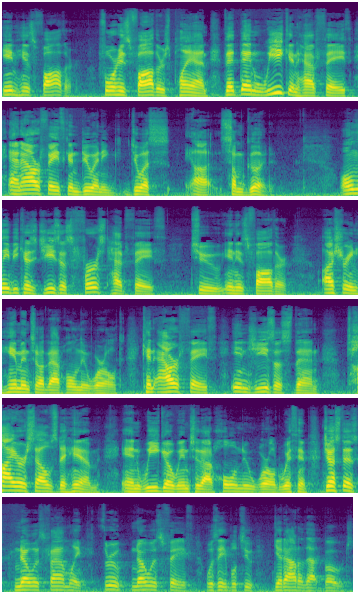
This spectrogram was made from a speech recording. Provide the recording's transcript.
in his Father for his Father's plan that then we can have faith and our faith can do, any, do us uh, some good. Only because Jesus first had faith to, in his Father, ushering him into that whole new world, can our faith in Jesus then tie ourselves to him and we go into that whole new world with him. Just as Noah's family, through Noah's faith, was able to get out of that boat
